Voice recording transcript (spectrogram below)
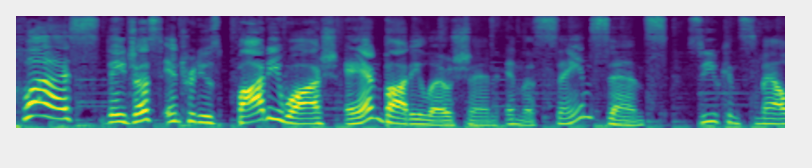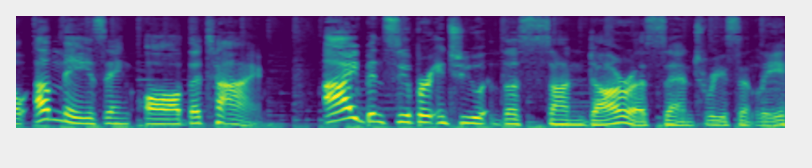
Plus, they just introduced body wash and body lotion in the same scents so you can smell amazing all the time. I've been super into the Sandara scent recently.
